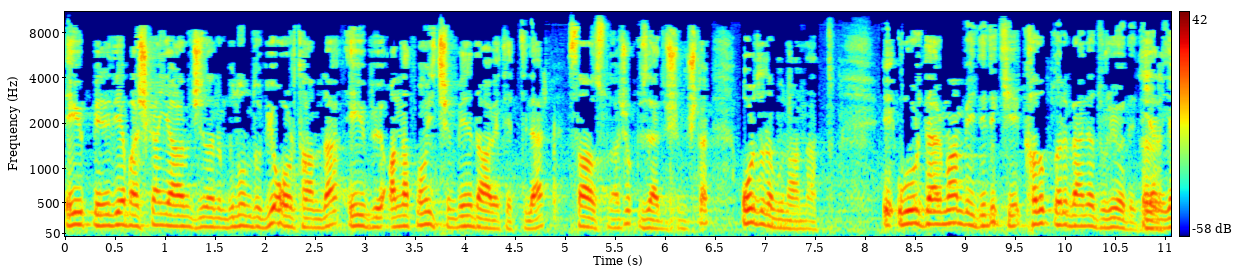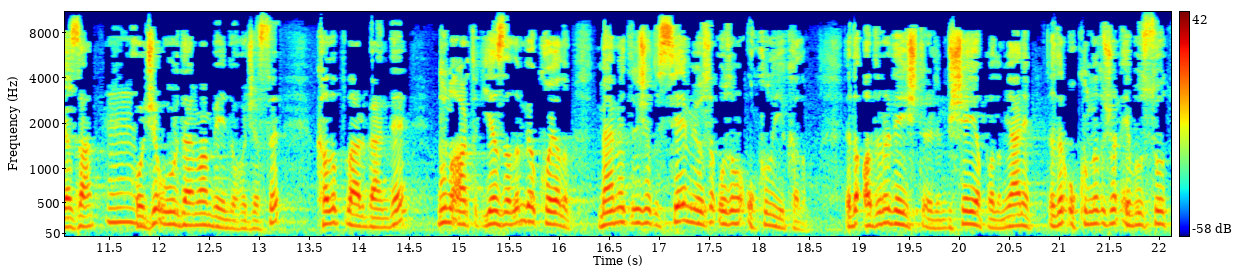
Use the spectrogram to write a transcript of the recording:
Eyüp Belediye Başkan Yardımcılarının bulunduğu bir ortamda Eyüp'ü anlatmam için beni davet ettiler. Sağ olsunlar çok güzel düşünmüşler. Orada da bunu anlattım. E, Uğur Derman Bey dedi ki kalıpları bende duruyor dedi. Yani Evet. yazan hoca Uğur Derman Bey'in de hocası. Kalıplar bende. Bunu artık yazalım ve koyalım. Mehmet Reşat'ı sevmiyorsak o zaman okulu yıkalım. Ya da adını değiştirelim, bir şey yapalım. Yani zaten okulun adı şu an Ebu Suud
